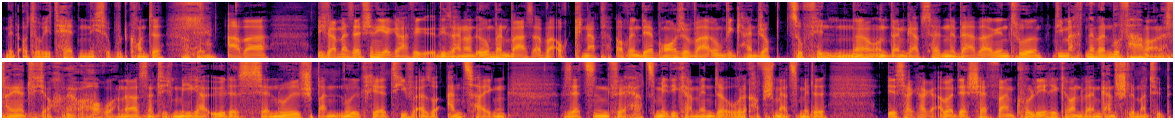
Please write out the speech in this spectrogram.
mit Autoritäten nicht so gut konnte. Okay. Aber ich war mal selbstständiger Grafikdesigner und irgendwann war es aber auch knapp. Auch in der Branche war irgendwie kein Job zu finden. Ne? Und dann gab es halt eine Werbeagentur, die machten aber nur Pharma. Und das fand ich natürlich auch Horror. Ne? Das ist natürlich mega öde. Das ist ja null spannend, null kreativ. Also Anzeigen setzen für Herzmedikamente oder Kopfschmerzmittel ist halt kacke. Aber der Chef war ein Choleriker und war ein ganz schlimmer Typ.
